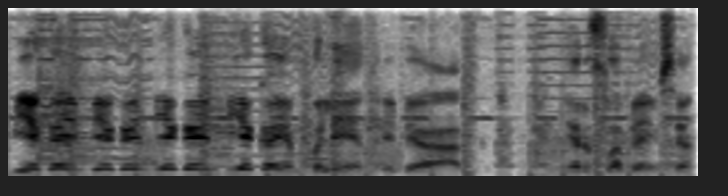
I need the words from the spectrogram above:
Бегаем, бегаем, бегаем, бегаем. Блин, ребят, не расслабляемся.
